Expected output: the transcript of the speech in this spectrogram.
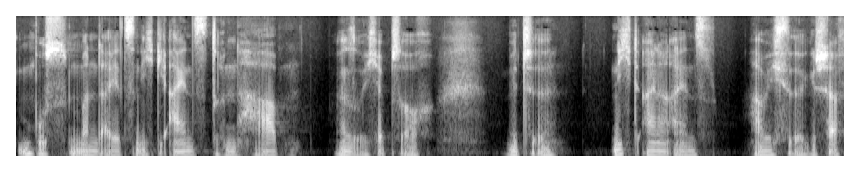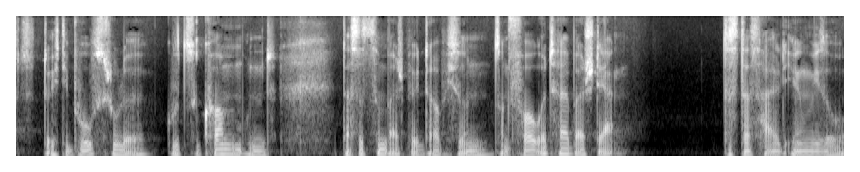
muss man da jetzt nicht die Eins drin haben. Also ich habe es auch mit äh, nicht einer Eins habe ich es äh, geschafft, durch die Berufsschule gut zu kommen. Und das ist zum Beispiel, glaube ich, so ein, so ein Vorurteil bei Stärken dass das halt irgendwie so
